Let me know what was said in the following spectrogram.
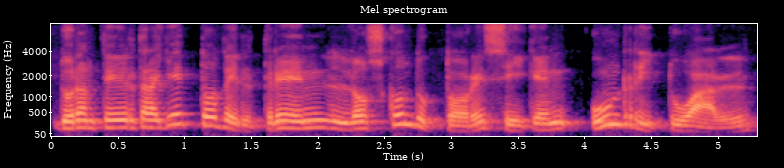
Durante el trayecto del tren, los conductores siguen un ritual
